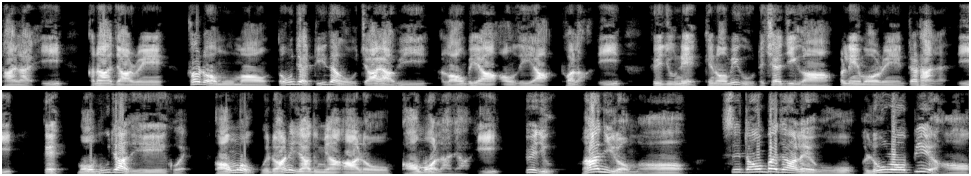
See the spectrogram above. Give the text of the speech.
ထိုင်လိုက်၏ခဏကြာတွင်ထွက်တော်မူမောင်သုံးချက်တီးတံကိုကြားရပြီးအလောင်းဖျားအောင်စီရထွက်လာသည်ရွှေကျူနှင့်ခင်တော်မိကိုတစ်ချက်ကြည့်ကပလင်ပေါ်တွင်တက်ထိုင်လိုက်သည်ကဲမော်ဘူးကြသေးကွ ခေါင်းမုတ်ဝေတွားနေကြသူများအားလုံးခေါင်းမော်လာကြ၏ရွှေကျူငါညီတော်မော်စစ်တောင်းပတ်ကြလဲကိုအလိုတော်ပြည့်အောင်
